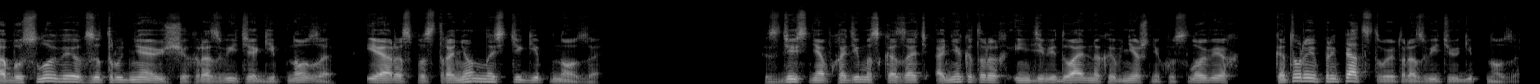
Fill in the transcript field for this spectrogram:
Об условиях, затрудняющих развитие гипноза и о распространенности гипноза. Здесь необходимо сказать о некоторых индивидуальных и внешних условиях, которые препятствуют развитию гипноза.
